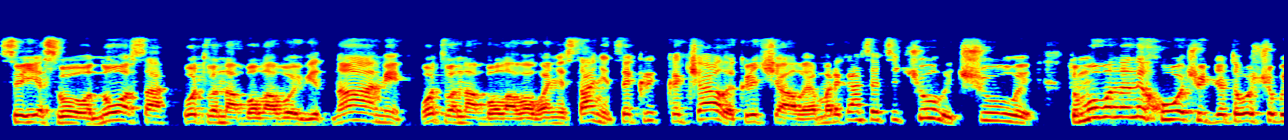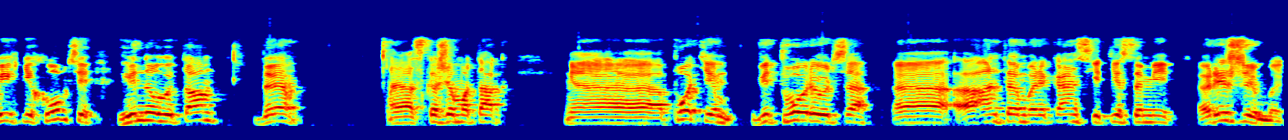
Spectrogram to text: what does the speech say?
свіє свого носа, от вона була в В'єтнамі, от вона була в Афганістані. Це кри- кричали, кричали. Американці це чули, чули. Тому вони не хочуть для того, щоб їхні хлопці гинули там, де, е, скажімо так. Е, Потім відтворюються е, антиамериканські ті самі режими,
